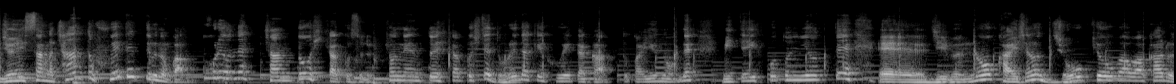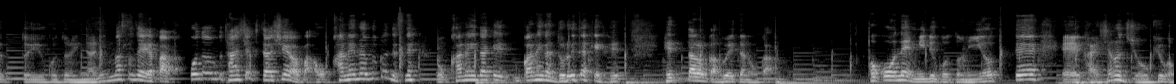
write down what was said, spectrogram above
純資産がちゃんと増えてってるのか、これをね、ちゃんと比較する。去年と比較してどれだけ増えたかとかいうのをね、見ていくことによって、えー、自分の会社の状況がわかるということになりますので、やっぱここの短尺対象はお金の部分ですね。お金だけ、お金がどれだけ減ったのか増えたのか。ここをね、見ることによって、えー、会社の状況が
